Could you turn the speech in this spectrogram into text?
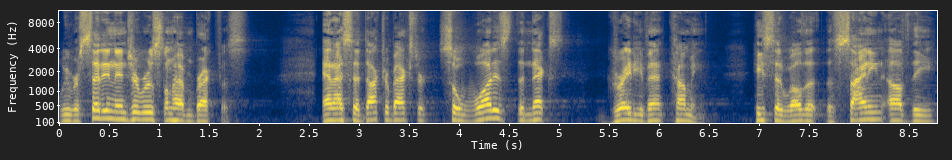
we were sitting in Jerusalem having breakfast. And I said, Dr. Baxter, so what is the next great event coming? He said, Well, the, the signing of the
